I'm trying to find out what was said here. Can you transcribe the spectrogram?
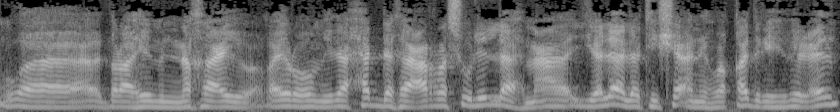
وإبراهيم النخعي وغيرهم إذا حدث عن رسول الله مع جلالة شأنه وقدره في العلم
